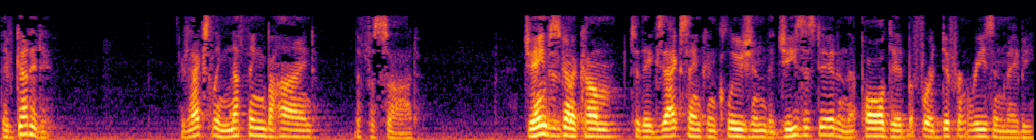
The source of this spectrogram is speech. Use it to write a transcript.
they've gutted it. There's actually nothing behind the facade. James is going to come to the exact same conclusion that Jesus did and that Paul did, but for a different reason, maybe.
